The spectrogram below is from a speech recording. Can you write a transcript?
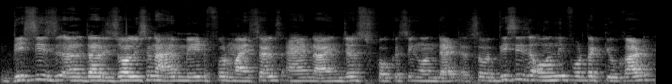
this is uh, the resolution i have made for myself and i'm just focusing on that. So this is only for the cue card.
